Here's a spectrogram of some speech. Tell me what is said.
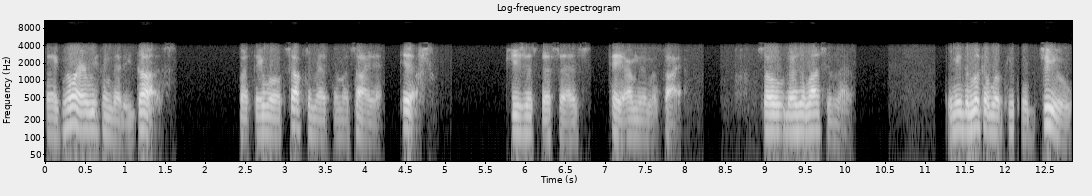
they ignore everything that he does, but they will accept him as the Messiah if Jesus that says, hey, I'm the Messiah. So there's a lesson there. We need to look at what people do,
